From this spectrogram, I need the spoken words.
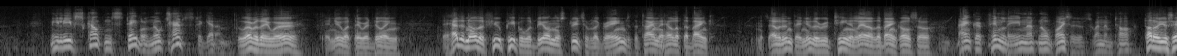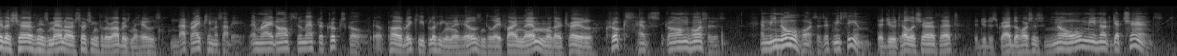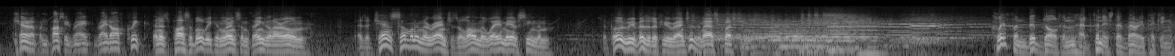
me leave scouting stable. No chance to get 'em. Whoever they were, they knew what they were doing. They had to know that few people would be on the streets of LaGrange at the time they held up the bank. And it's evident they knew the routine and layout of the bank also. Banker Finley, not no voices when them talk. Tonto, you say the sheriff and his men are searching for the robbers in the hills. That right, Kemosabe. Them ride off soon after Crooks go. They'll probably keep looking in the hills until they find them or their trail. Crooks have strong horses. And me know horses if me see 'em. Did you tell the sheriff that? Did you describe the horses? No, me not get chance. Sheriff and posse ride right off quick. Then it's possible we can learn some things on our own. There's a chance someone in the ranches along the way may have seen them. Suppose we visit a few ranches and ask questions. Cliff and Bib Dalton had finished their berry picking,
